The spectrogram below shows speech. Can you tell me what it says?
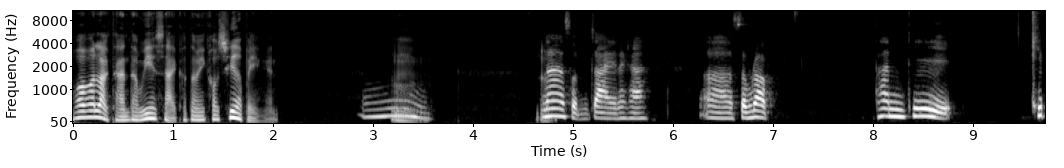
เพราะว่าหลักฐานทางวิทยาศาสตร์เขาทำให้เขาเชื่อไปอย่างนั้นน่าสนใจนะคะสำหรับท่านที่คิด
